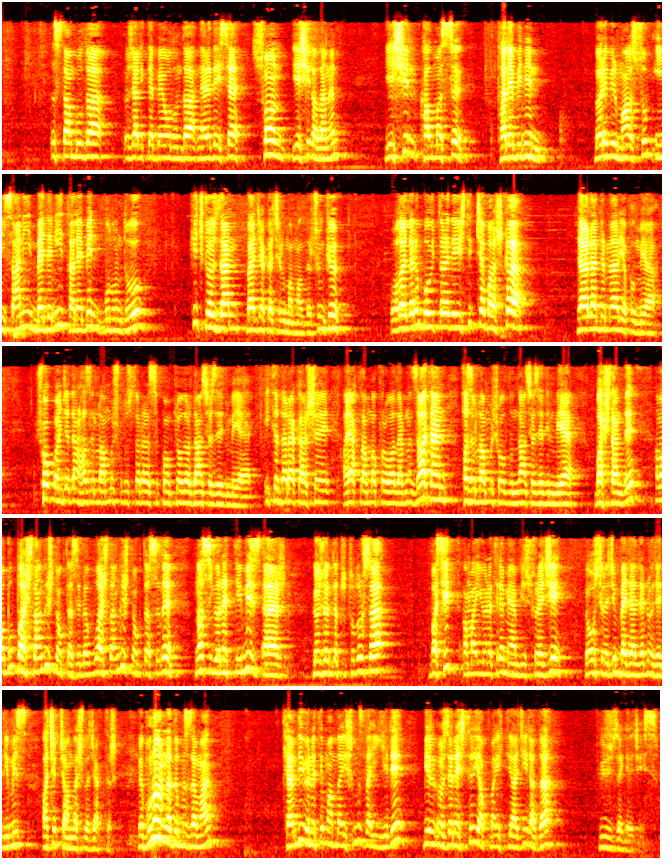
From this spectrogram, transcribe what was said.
İstanbul'da özellikle Beyoğlu'nda neredeyse son yeşil alanın yeşil kalması talebinin böyle bir masum insani medeni talebin bulunduğu hiç gözden bence kaçırılmamalıdır. Çünkü olayların boyutları değiştikçe başka değerlendirmeler yapılmaya, çok önceden hazırlanmış uluslararası komplolardan söz edilmeye, iktidara karşı ayaklanma provalarının zaten hazırlanmış olduğundan söz edilmeye başlandı. Ama bu başlangıç noktası ve bu başlangıç noktasını nasıl yönettiğimiz eğer göz önünde tutulursa basit ama yönetilemeyen bir süreci ve o sürecin bedellerini ödediğimiz açıkça anlaşılacaktır. Ve bunu anladığımız zaman kendi yönetim anlayışımızla ilgili bir öz yapma ihtiyacıyla da yüz yüze geleceğiz.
